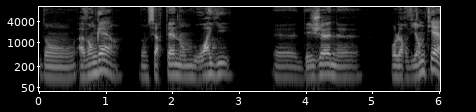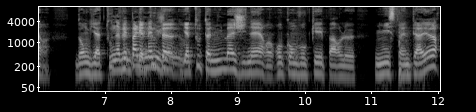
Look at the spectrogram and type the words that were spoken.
dont, avant-guerre, dont certaines ont broyé euh, des jeunes euh, pour leur vie entière. Donc il y a tout, pas les mêmes il y a tout un imaginaire reconvoqué par le ministre intérieur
